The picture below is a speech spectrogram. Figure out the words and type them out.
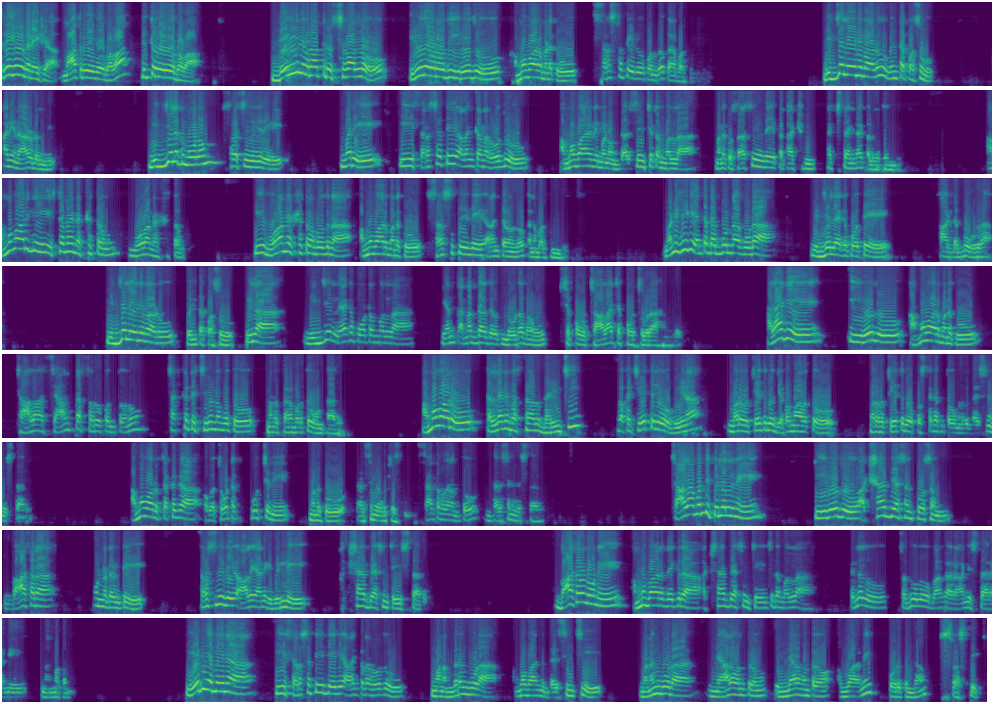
శ్రీ గురు గణేష మాతృదేవో భవ పితృదేవో భవ. దేవీ నవరాత్రి ఉత్సవాల్లో ఎనిమిదవ రోజు ఈ రోజు అమ్మవారు మనకు సరస్వతి రూపంలో కనపడుతుంది. విద్య లేనివాడు వింత పశువు అని నారుడుంది. విద్యలకు మూలం సరస్వతీదేవి. మరి ఈ సరస్వతి అలంకరణ రోజు అమ్మవారిని మనం దర్శించటం వల్ల మనకు సరస్వతీదేవి కటాక్షం ఖచ్చితంగా కలుగుతుంది. అమ్మవారికి ఇష్టమైన నక్షత్రం మూల నక్షత్రం. ఈ మూల నక్షత్రం రోజున అమ్మవారు మనకు సరస్వతీదేవి అలంకరణలో కనబడుతుంది. మనిషికి ఎంత డబ్బు ఉన్నా కూడా విద్య లేకపోతే ఆ డబ్బు వృధా. విద్య లేనివాడు ఎంత పశువు? ఇలా విద్య లేకపోవటం వల్ల ఎంత అనర్థాలు జరుగుతుందో కూడా మనం చెప్పవచ్చు చాలా చెప్పవచ్చు ఉదాహరణలు. అలాగే ఈరోజు అమ్మవారు మనకు చాలా శాంత స్వరూపంతోనూ చక్కటి చిరునవ్వుతో మనకు కనబడుతూ ఉంటారు. అమ్మవారు తెల్లని వస్త్రాలు ధరించి ఒక చేతిలో వీణ మరో చేతిలో జపమాలతో మరొక చేతిలో పుస్తకంతో మనకు దర్శనం ఇస్తారు అమ్మవారు చక్కగా ఒక చోట కూర్చుని మనకు దర్శనం శాంతవదనంతో దర్శనమిస్తారు. చాలా మంది పిల్లల్ని ఈరోజు అక్షరాభ్యాసం కోసం బాసర ఉన్నటువంటి సరస్వతీదేవి ఆలయానికి వెళ్ళి అక్షరాభ్యాసం చేయిస్తారు. బాసరలోని అమ్మవారి దగ్గర అక్షరాభ్యాసం చేయించడం వల్ల పిల్లలు చదువులో బాగా రాణిస్తారని నమ్మకం. ఏది ఏమైనా ఈ సరస్వతీదేవి అలంకరణ రోజు మనందరం కూడా అమ్మవారిని దర్శించి మనం కూడా జ్ఞానవంతులం విజ్ఞానవంతులం అవ్వాలని కోరుకుందాం. స్వస్తి.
